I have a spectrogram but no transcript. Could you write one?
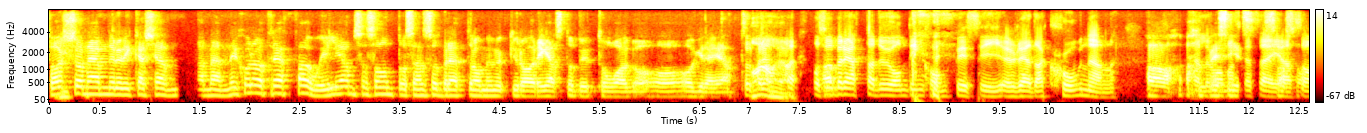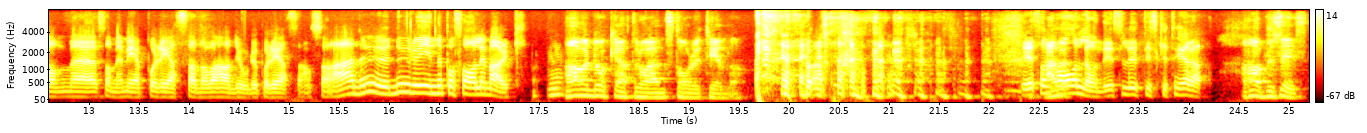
Först så nämner du vilka kända människor du har träffat, Williams och sånt och sen så berättar du om hur mycket du har rest och byggt tåg och, och, och grejer. Så berättar, och så berättar du om din kompis i redaktionen Ja, Eller precis, vad man ska säga som, eh, som är med på resan och vad han gjorde på resan. Så ah, nu, nu är du inne på farlig mark. Mm. Ja, men då kan jag dra en story till då. det är som Harlon, det är slutdiskuterat. Ja, precis.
